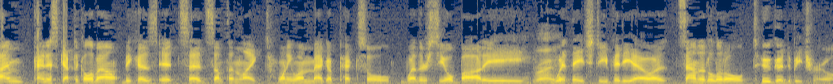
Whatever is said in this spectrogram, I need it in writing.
I'm kind of skeptical about because it said something like 21 megapixel weather seal body Right. with HD video. It sounded a little too good to be true.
